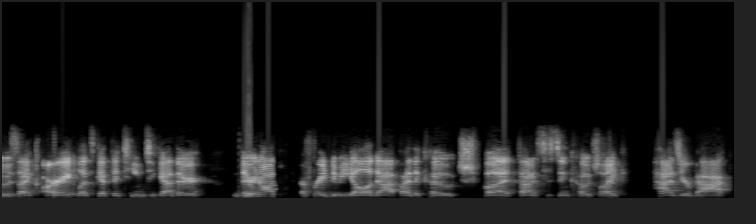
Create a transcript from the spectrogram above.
who's like, all right, let's get the team together. They're yep. not afraid to be yelled at by the coach, but that assistant coach like has your back.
